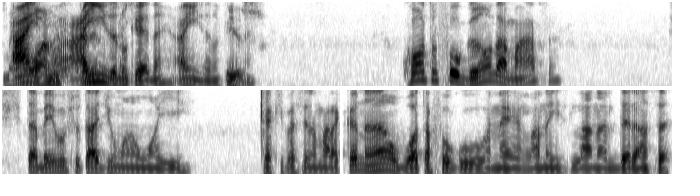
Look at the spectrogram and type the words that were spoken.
uma enorme. Ainda não quer, né? Ainda não quer. Né? Isso. Né? Contra o Fogão da Massa. Acho que também vou chutar de um a um aí. Já que vai ser no Maracanã. O Botafogo, né, lá na, lá na liderança.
